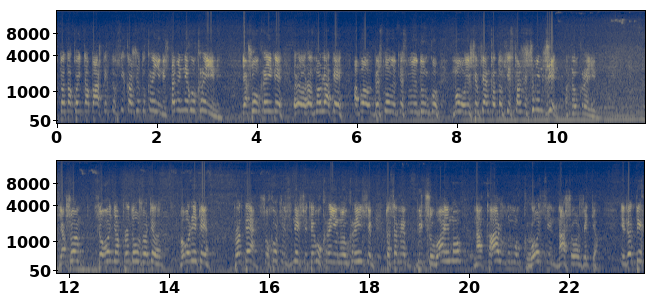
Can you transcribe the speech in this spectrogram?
хто такий табашник, то всі кажуть українець, та він не українець. Якщо Україні е, розмовляти або висловлювати свою думку мовою Шевченка, то всі скажуть, що він жид, а не українець. Якщо сьогодні продовжувати говорити про те, що хочуть знищити Україну і українців, то це ми відчуваємо на кожному кроці нашого життя. І до тих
